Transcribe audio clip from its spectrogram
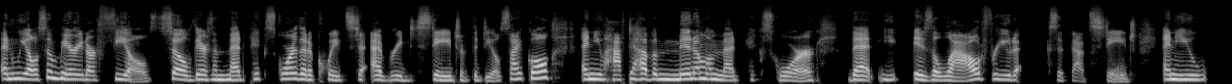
And we also married our fields. So there's a MEDDPICC score that equates to every stage of the deal cycle. And you have to have a minimum MEDDPICC score that is allowed for you to exit that stage and you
